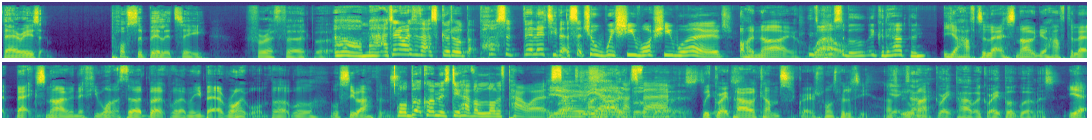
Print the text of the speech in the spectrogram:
there is possibility for a third book. Oh man, I don't know whether that's good or but possibility. That's such a wishy-washy word. I know. It's well, possible. It could happen. you have to let us know, and you'll have to let Bex know. And if you want a third book, well, then you better write one. But we'll we'll see what happens. Well, bookwormers do have a lot of power, so I yeah, know, that's fair. Bookwormers. With great power comes great responsibility, as Yeah, we all exactly. know. Great power, great bookwormers. Yeah.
